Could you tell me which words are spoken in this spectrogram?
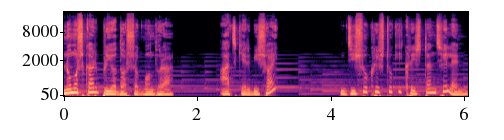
নমস্কার, প্রিয় দর্শক বন্ধুরা। আজকের বিষয় যীশুখ্রিস্ট কি খ্রিস্টান ছিলেন?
